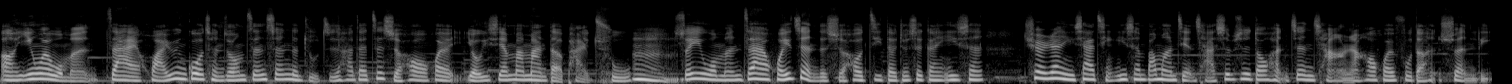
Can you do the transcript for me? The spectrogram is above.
呃，因为我们在怀孕过程中增生的组织，它在这时候会有一些慢慢的排出。嗯，所以我们在回诊的时候，记得就是跟医生确认一下，请医生帮忙检查是不是都很正常，然后恢复的很顺利。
